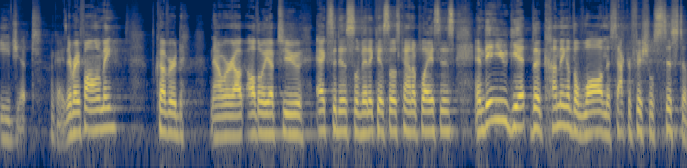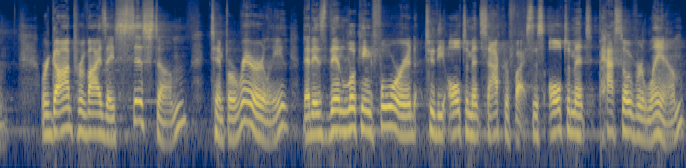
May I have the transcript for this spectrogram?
Egypt. Okay, is everybody following me? We've covered Now we're all, all the way up to Exodus, Leviticus, those kind of places. And then you get the coming of the law and the sacrificial system, where God provides a system temporarily that is then looking forward to the ultimate sacrifice, this ultimate Passover lamb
